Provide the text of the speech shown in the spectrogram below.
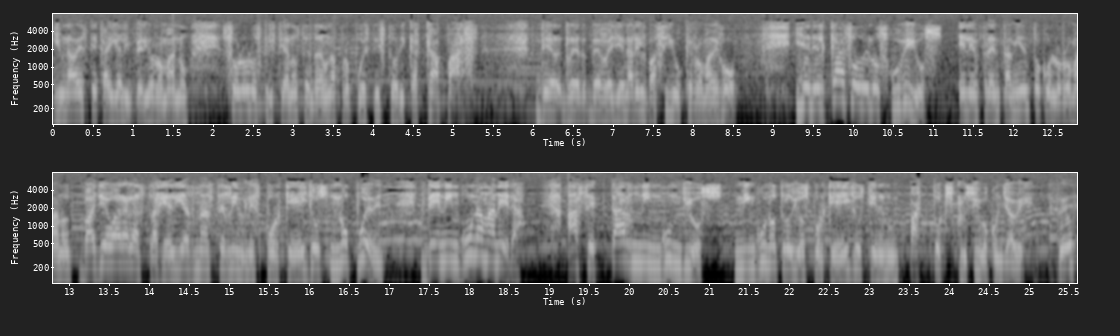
y una vez que caiga el imperio romano, solo los cristianos tendrán una propuesta histórica capaz de, de rellenar el vacío que Roma dejó. Y en el caso de los judíos, el enfrentamiento con los romanos va a llevar a las tragedias más terribles porque ellos no pueden de ninguna manera aceptar ningún Dios, ningún otro Dios, porque ellos tienen un pacto exclusivo con Yahvé. Entonces,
